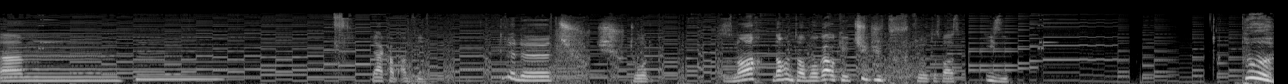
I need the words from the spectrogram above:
Ähm. hm. Ja, komm, Amphi. Tot. Was ist noch? Noch ein Toboga? Okay. Tot, das war's. Easy. Puh,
